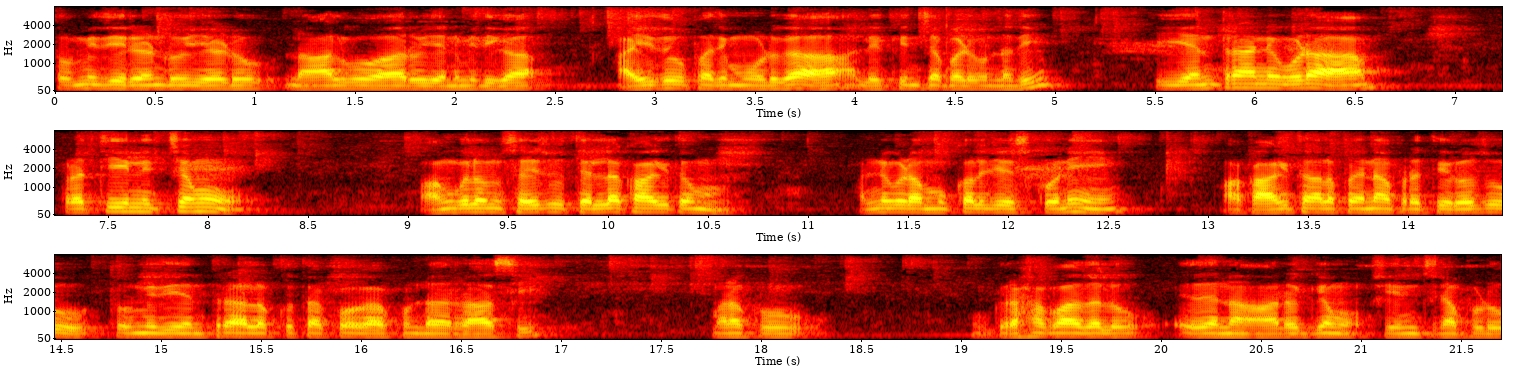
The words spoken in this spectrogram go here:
తొమ్మిది రెండు ఏడు నాలుగు ఆరు ఎనిమిదిగా ఐదు పదిమూడుగా లెక్కించబడి ఉన్నది. ఈ యంత్రాన్ని కూడా ప్రతి నిత్యము అంగుళం సైజు తెల్ల కాగితం అన్నీ కూడా ముక్కలు చేసుకొని ఆ కాగితాలపైన ప్రతిరోజు తొమ్మిది యంత్రాలకు తక్కువ కాకుండా రాసి మనకు గ్రహ బాధలు ఏదైనా ఆరోగ్యం క్షీణించినప్పుడు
